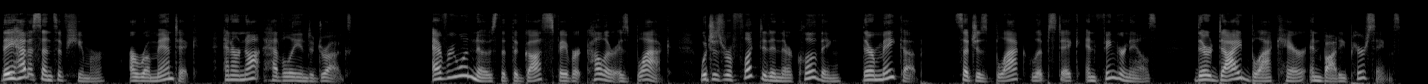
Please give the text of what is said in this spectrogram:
They have a sense of humor, are romantic, and are not heavily into drugs. Everyone knows that the Goths' favorite color is black, which is reflected in their clothing, their makeup, such as black lipstick and fingernails, their dyed black hair and body piercings.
